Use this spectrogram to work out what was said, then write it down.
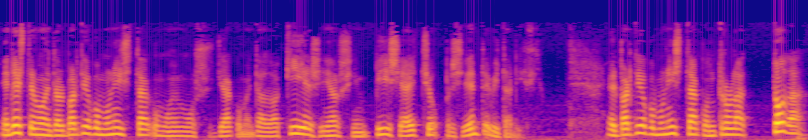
en este momento, el Partido Comunista, como hemos ya comentado aquí, el señor Xi se ha hecho presidente vitalicio. El Partido Comunista controla toda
